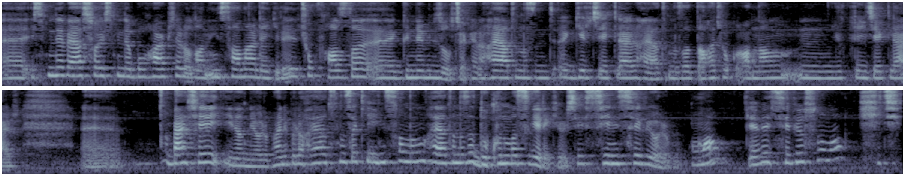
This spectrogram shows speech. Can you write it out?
E, isminde veya soy isminde bu harfler olan insanlarla ilgili çok fazla e, gündeminiz olacak. Yani hayatınızın girecekler, hayatınıza daha çok anlam yükleyecekler. E, ben şeye inanıyorum. Hani böyle hayatınızdaki insanın hayatınıza dokunması gerekiyor. İşte seni seviyorum ama evet seviyorsun ama hiç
